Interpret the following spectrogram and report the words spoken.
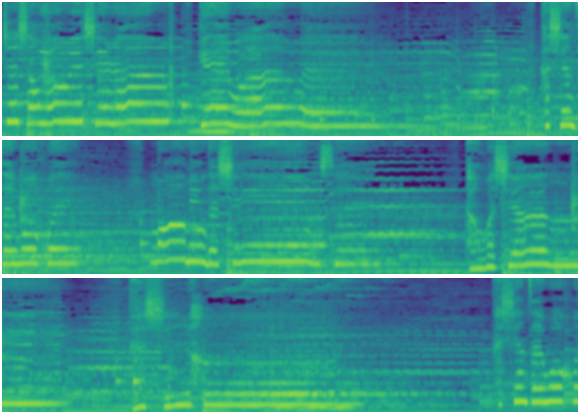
至少有一些人现在我会莫名的心碎，当。我想你的时候，可现在我会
